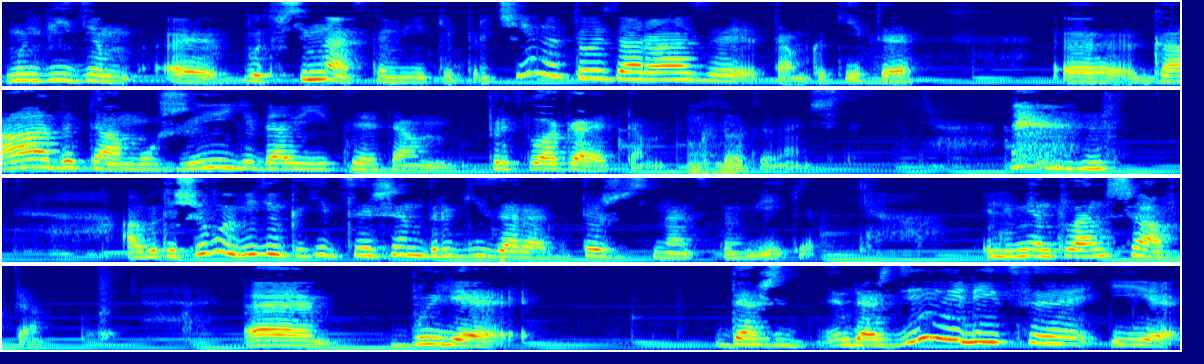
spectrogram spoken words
мы видим э, вот в 17 веке причины той заразы, там какие-то э, гады, там, мужи ядовитые, там, предполагает там угу. кто-то, значит. А вот еще мы видим какие-то совершенно другие заразы, тоже в 17 веке. Элемент ландшафта. Э, были дожди, дожди велицы и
